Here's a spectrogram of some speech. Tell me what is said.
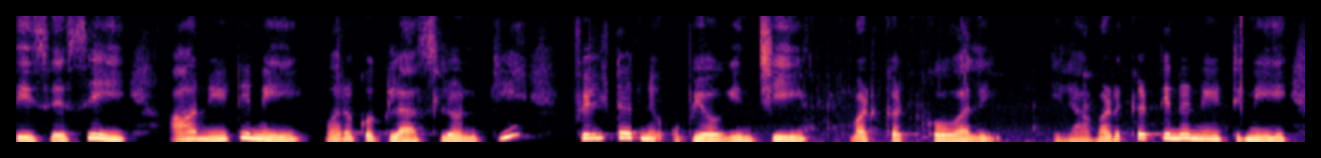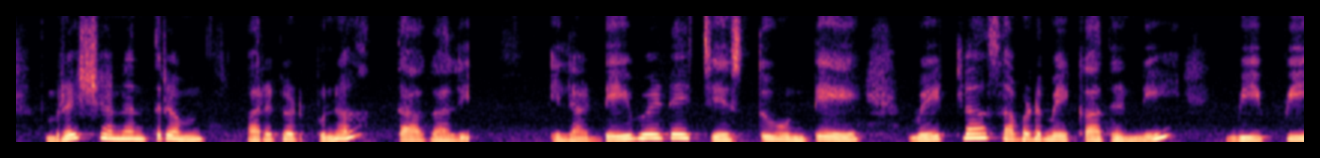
తీసేసి ఆ నీటిని మరొక గ్లాసులోనికి ఫిల్టర్ని ఉపయోగించి వడకట్టుకోవాలి. ఇలా వడకట్టిన నీటిని బ్రష్ అనంతరం పరగడుపున తాగాలి. ఇలా డే బై డే చేస్తూ ఉంటే వెయిట్ లాస్ అవ్వడమే కాదండి బీపీ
